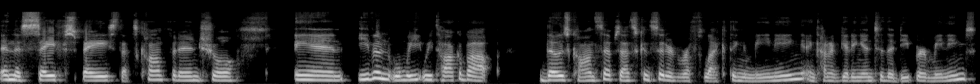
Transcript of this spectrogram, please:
in this safe space that's confidential. And even when we we talk about those concepts that's considered reflecting meaning and kind of getting into the deeper meanings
